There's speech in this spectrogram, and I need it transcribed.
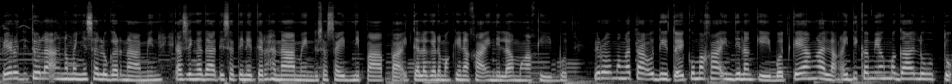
Pero dito lang naman niya sa lugar namin. Kasi nga dati sa tinitirhan namin doon sa side ni Papa ay talaga namang kinakain nila ang mga kibot. Pero ang mga tao dito ay kumakain din ng kibot. Kaya nga lang ay di kami ang magaluto.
